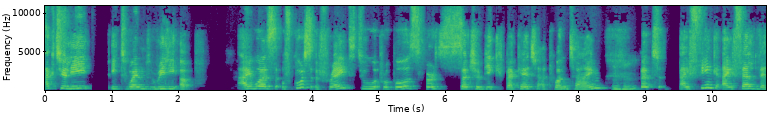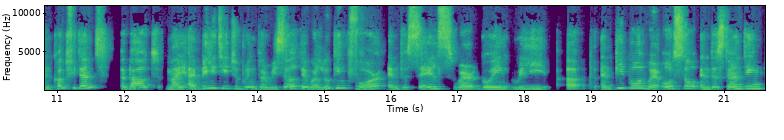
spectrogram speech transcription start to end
actually it went really up I was, of course, afraid to propose first such a big package at one time, mm-hmm. but I think I felt then confident about my ability to bring the result they were looking for mm-hmm. and the sales were going really up and people were also understanding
